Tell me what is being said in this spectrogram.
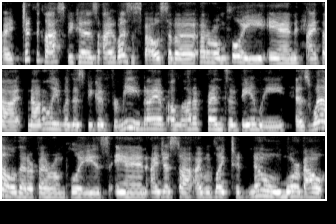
I took the class because I was the spouse of a federal employee, and I thought not only would this be good for me, but I have a lot of friends and family as well that are federal employees. And I just thought I would like to know more about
